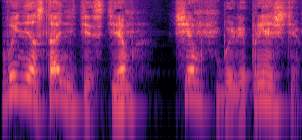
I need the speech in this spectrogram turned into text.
вы не останетесь тем, чем были прежде.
